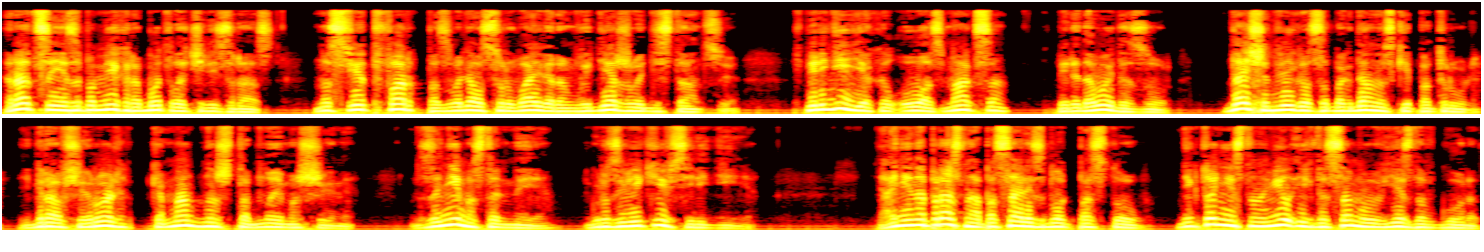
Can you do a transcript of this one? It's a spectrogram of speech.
Рация из-за помех работала через раз, но свет фар позволял сурвайверам выдерживать дистанцию. Впереди ехал УАЗ Макса, передовой дозор. Дальше двигался Богдановский патруль, игравший роль командно-штабной машины. За ним остальные, грузовики в середине. Они напрасно опасались блокпостов. Никто не остановил их до самого въезда в город,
